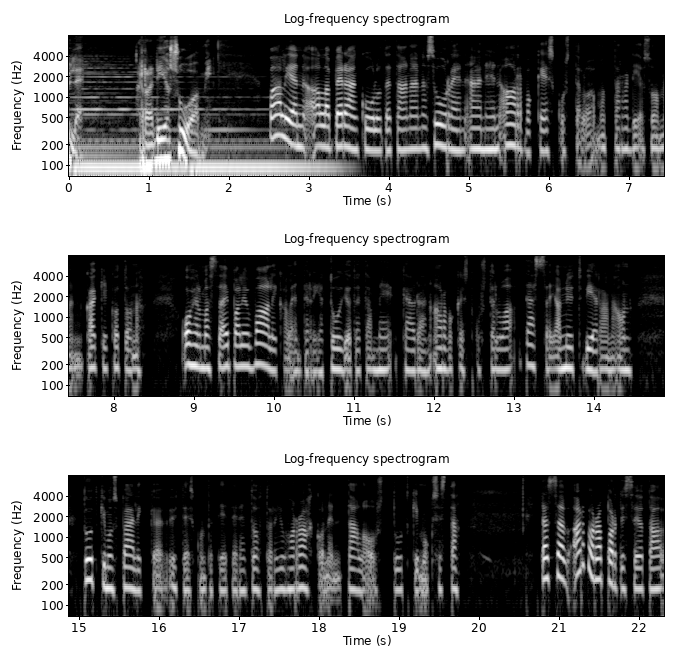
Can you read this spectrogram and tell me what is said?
Yle, Radio Suomi. Paljon alla perään kuulutetaan aina suureen ääneen arvokeskustelua, mutta Radio Suomen Kaikki kotona ohjelmassa ei paljon vaalikalenteria tuijoteta. Me käydään arvokeskustelua tässä ja nyt vieraana on tutkimuspäällikkö, yhteiskuntatieteiden tohtori Juho Rahkonen taloustutkimuksesta. Tässä arvoraportissa, jota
